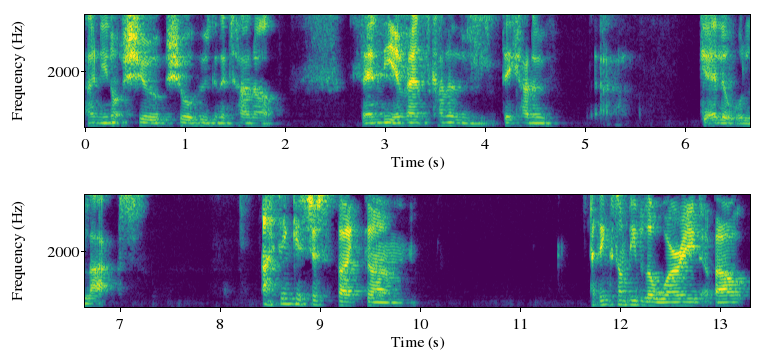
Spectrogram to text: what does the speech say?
and you're not sure sure who's gonna turn up, then the events kind of they kind of uh, get a little lax. I think it's just like um, I think some people are worried about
